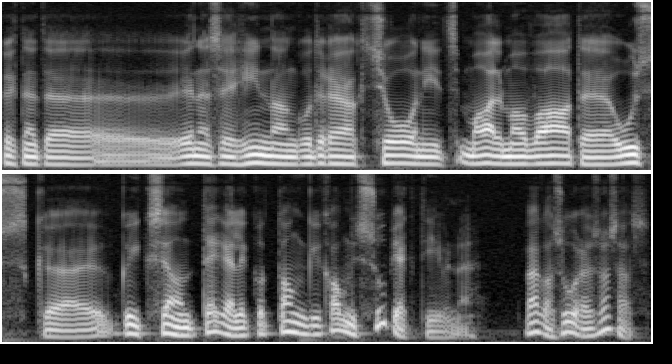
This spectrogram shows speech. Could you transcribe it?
kõik need äh, enesehinnangud, reaktsioonid, maailmavaade, usk, äh, kõik see on tegelikult, ongi kaunis subjektiivne, väga suures osas.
